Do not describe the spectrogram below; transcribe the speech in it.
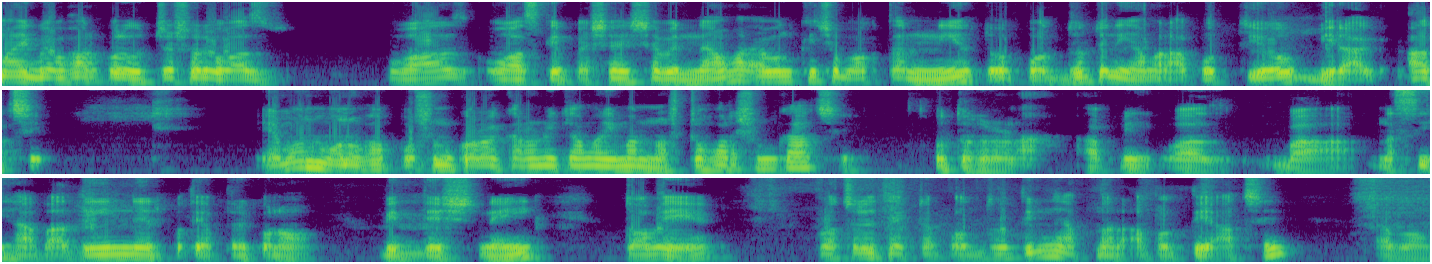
মাইক ব্যবহার করে উচ্চস্বরে ওয়াজ ওয়াজ, ওয়াজকে পেশা হিসেবে নেওয়া এবং কিছু বক্তার নিয়ত পদ্ধতি নিয়ে আমার আপত্তি ও বিরাগ আছে। এমন মনোভাব পোষণ করার কারণে কি আমার ইমান নষ্ট হওয়ার আশঙ্কা আছে? উত্তর হলো না। আপনি ওয়াজ বা নাসিহা বা দিনের প্রতি আপনার কোনো বিদ্বেষ নেই। তবে প্রচলিত একটা পদ্ধতি নিয়ে আপনার আপত্তি আছে এবং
